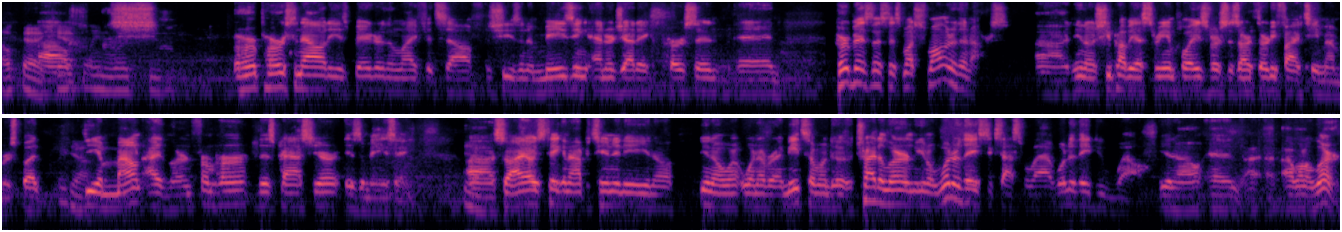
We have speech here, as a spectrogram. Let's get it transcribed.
Okay, um, Kathleen Wood. She, her personality is bigger than life itself. She's an amazing, energetic person, and her business is much smaller than ours. Uh, you know, she probably has three employees versus our 35 team members, but yeah. the amount I learned from her this past year is amazing. Yeah. Uh, so I always take an opportunity, you know, you know, whenever I meet someone to try to learn, you know, what are they successful at? What do they do well? You know, and I, I want to learn.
